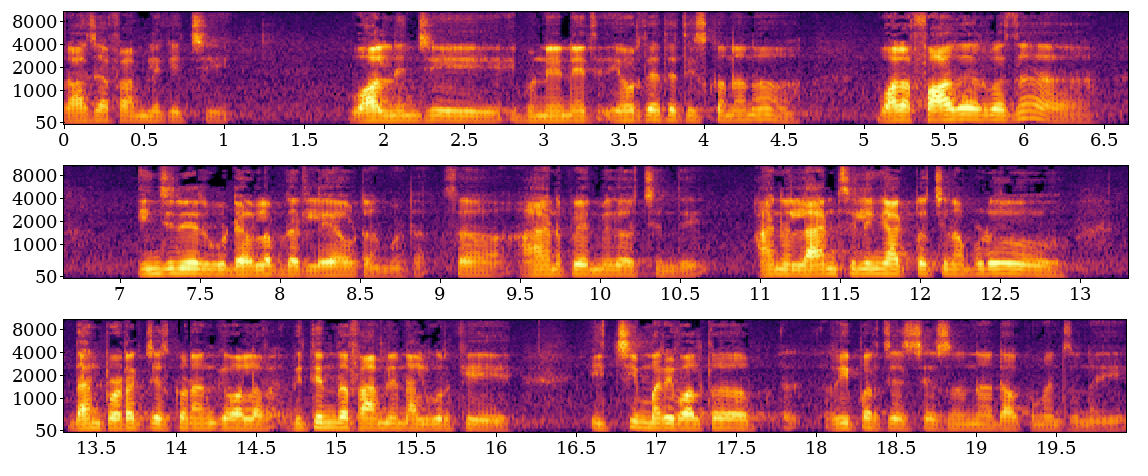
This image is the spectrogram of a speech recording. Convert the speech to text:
రాజా ఫ్యామిలీకి ఇచ్చి వాళ్ళ నుంచి ఇప్పుడు నేనైతే ఎవరితో తీసుకున్నానో వాళ్ళ father was the engineer develop that layout అనమాట సో ఆయన పేరు మీద వచ్చింది. ఆయన ల్యాండ్ సీలింగ్ యాక్ట్ వచ్చినప్పుడు దాన్ని ప్రొటెక్ట్ చేసుకోవడానికి వాళ్ళ విత్ ఇన్ ద ఫ్యామిలీ నలుగురికి ఇచ్చి మరి వాళ్ళతో రీపర్చేస్ చేసిన డాక్యుమెంట్స్ ఉన్నాయి.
